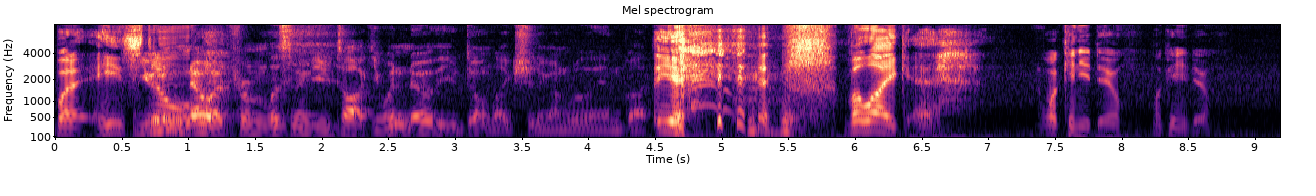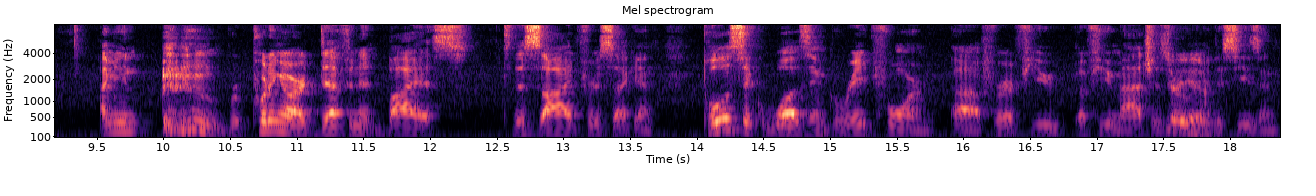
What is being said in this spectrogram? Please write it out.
but he's you still. wouldn't know it from listening to you talk. You wouldn't know that you don't like shitting on Willian, but Yeah, but like, what can you do? What can you do? I mean, putting our definite bias to the side for a second. Pulisic was in great form uh, for a few a few matches Yeah, earlier yeah. this season.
